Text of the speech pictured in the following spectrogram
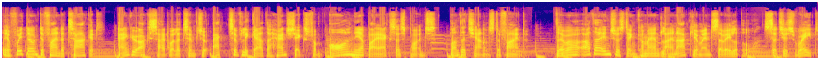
If we don't define a target, Angry Oxide will attempt to actively gather handshakes from all nearby access points on the channels defined. There are other interesting command line arguments available, such as rate,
